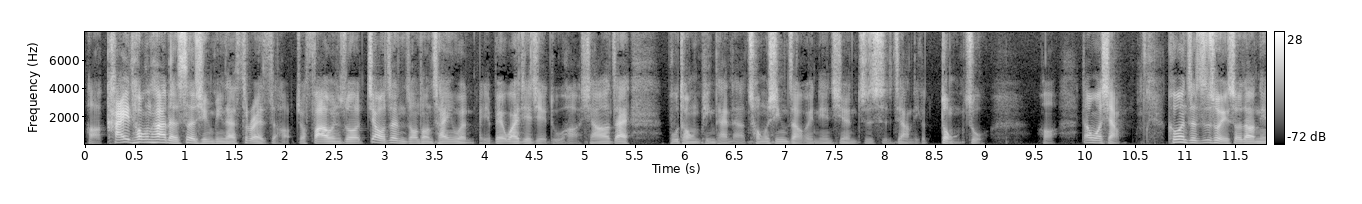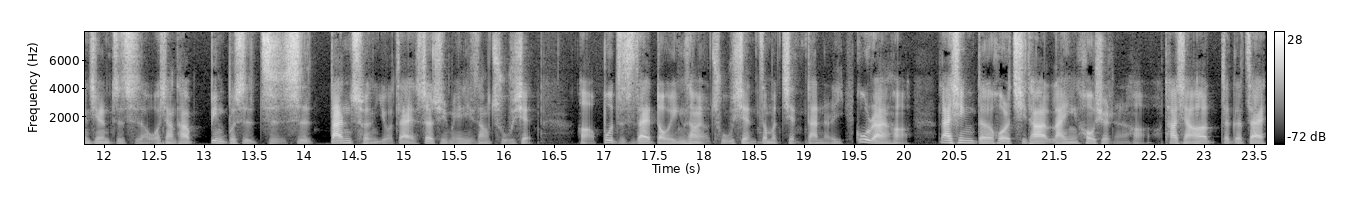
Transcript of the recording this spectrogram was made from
啊，开通他的社群平台 Threads，哈，就发文说，校正总统蔡英文也被外界解读，哈，想要在不同平台呢重新找回年轻人支持这样的一个动作。好，但我想柯文哲之所以受到年轻人支持啊，我想他并不是只是单纯有在社群媒体上出现，好，不只是在抖音上有出现这么简单而已。固然哈，赖清德或者其他蓝营候选人哈，他想要这个在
